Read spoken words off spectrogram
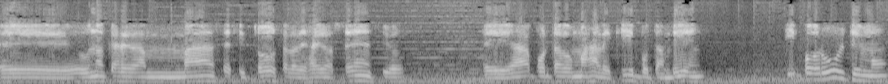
eh, una carrera más exitosa la de Jairo Asensio, eh, ha aportado más al equipo también. Y por último,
